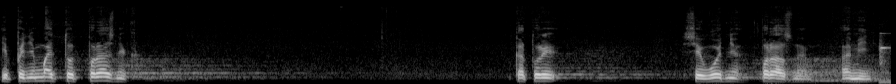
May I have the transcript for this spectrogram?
и понимать тот праздник, который сегодня празднуем. Аминь.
